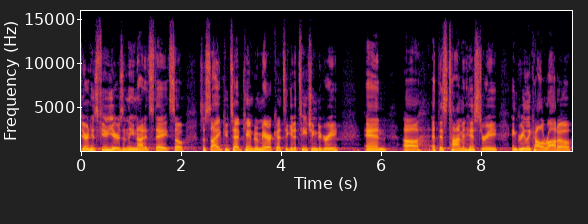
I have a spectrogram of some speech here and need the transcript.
during his few years in the United States, so, so Said Qutb came to America to get a teaching degree. And uh, at this time in history in Greeley, Colorado,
